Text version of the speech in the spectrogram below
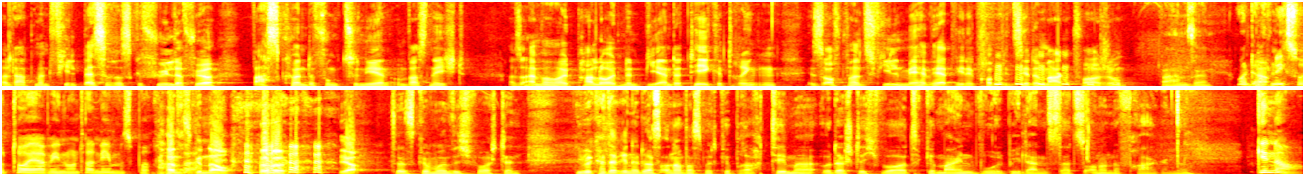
weil da hat man ein viel besseres Gefühl dafür, was könnte funktionieren und was nicht. Also einfach mal mit ein paar Leuten ein Bier an der Theke trinken, ist oftmals viel mehr wert wie eine komplizierte Marktforschung. Wahnsinn. Und auch ja. nicht so teuer wie ein Unternehmensberater. Ganz genau. ja. Das kann man sich vorstellen. Liebe Katharina, du hast auch noch was mitgebracht. Thema oder Stichwort Gemeinwohlbilanz. Da hast du auch noch eine Frage, ne? Genau,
